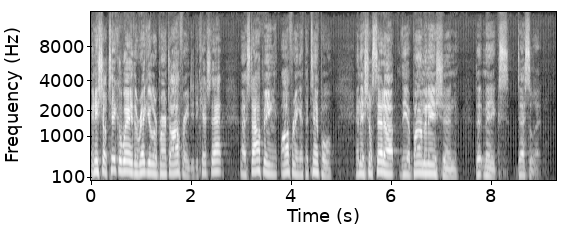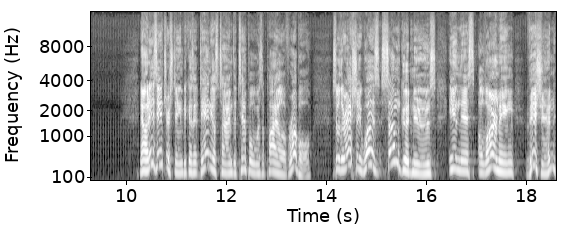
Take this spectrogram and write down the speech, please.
And he shall take away the regular burnt offering. Did you catch that? Uh, stopping offering at the temple. And they shall set up the abomination that makes desolate. Now, it is interesting because at Daniel's time, the temple was a pile of rubble. So there actually was some good news in this alarming vision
